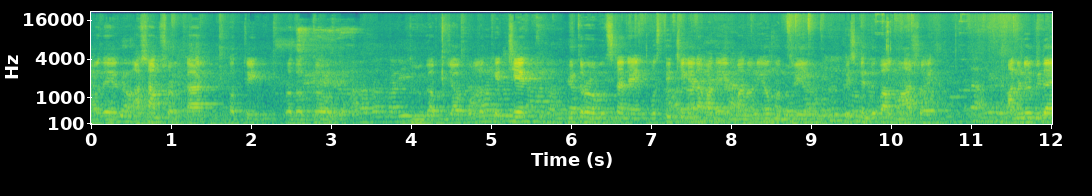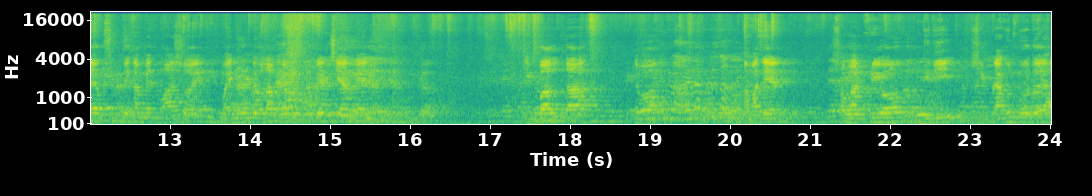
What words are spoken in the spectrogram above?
আমাদের আসাম সরকার কর্তৃক প্রদত্ত দুর্গাপূজা উপলক্ষে চেক বিতরণ অনুষ্ঠানে উপস্থিত ছিলেন আমাদের মাননীয় মন্ত্রী কৃষ্ণেন্দু পাল মহাশয়। মাননীয় বিধায়ক সিদ্দিক আহমেদ মহাশয় মাইনরিটি ডেভেলপমেন্ট বোর্ডের চেয়ারম্যান ইকবাল দা এবং আমাদের সবার প্রিয় দিদি শ্রী প্রাগুন মহোদয়া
